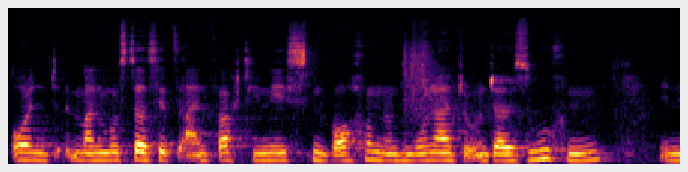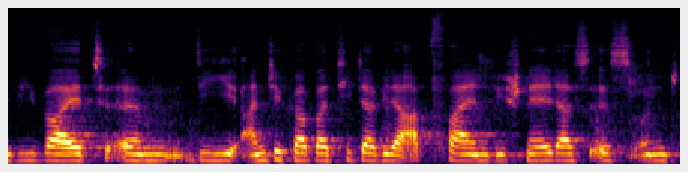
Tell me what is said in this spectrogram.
Und man muss das jetzt einfach die nächsten Wochen und Monate untersuchen, inwieweit ähm, die Antikörpertiter wieder abfallen, wie schnell das ist. Und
